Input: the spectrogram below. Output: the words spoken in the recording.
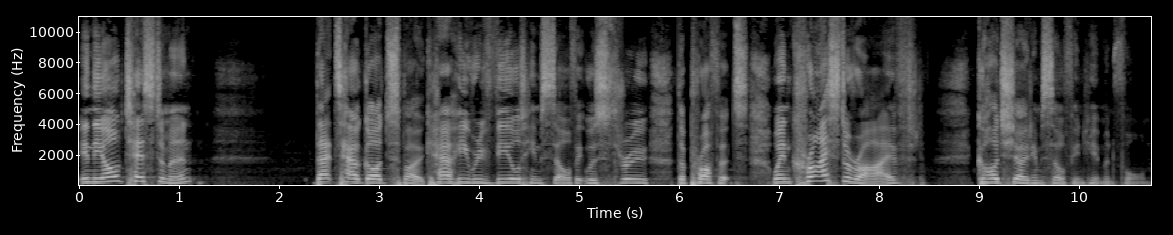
In the Old Testament, that's how God spoke, how he revealed himself. It was through the prophets. When Christ arrived, God showed himself in human form.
